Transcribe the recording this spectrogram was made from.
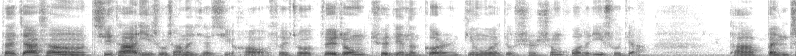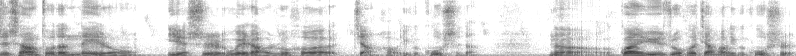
再加上其他艺术上的一些喜好，所以说最终确定的个人定位就是生活的艺术家，他本质上做的内容也是围绕如何讲好一个故事的。那关于如何讲好一个故事，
